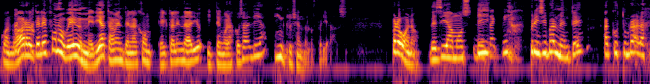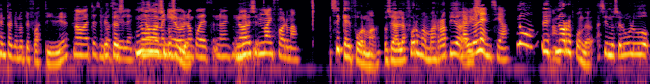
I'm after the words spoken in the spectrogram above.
cuando agarro el teléfono veo inmediatamente en la home el calendario y tengo las cosas del día, incluyendo los feriados. Pero bueno, decíamos, y principalmente acostumbrar a la gente a que no te fastidie. No, esto es imposible. no, No, no es me niego, no puedes. No, No es- no hay forma. Sí que hay forma, o sea, la forma más rápida La es... violencia. No, es no responder, haciéndose el boludo.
